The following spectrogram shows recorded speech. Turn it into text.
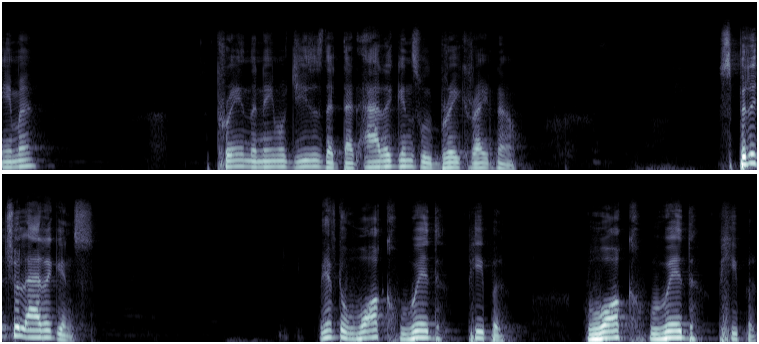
Amen. Pray in the name of Jesus that that arrogance will break right now. Spiritual arrogance. We have to walk with people. Walk with people.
